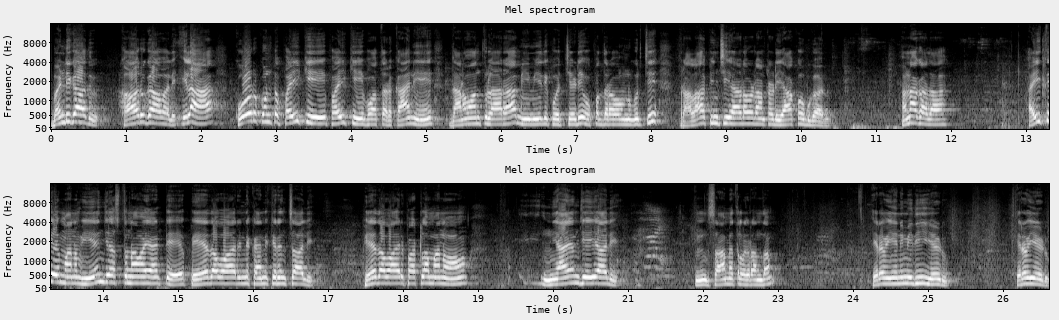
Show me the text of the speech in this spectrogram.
బండి కాదు కారు కావాలి. ఇలా కోరుకుంటూ పైకి పైకి పోతారు. కానీ ధనవంతులారా మీ మీదకి వచ్చేది ఉపద్రవం గురించి ప్రలాపించి ఏడవడం అంటాడు యాకోబు గారు. అన్నా కదా? అయితే మనం ఏం చేస్తున్నామా అంటే పేదవారిని కనికరించాలి. పేదవారి పట్ల మనం న్యాయం చేయాలి. సామెతల గ్రంథం. ఇరవై ఎనిమిది ఏడు. ఇరవై ఏడు.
